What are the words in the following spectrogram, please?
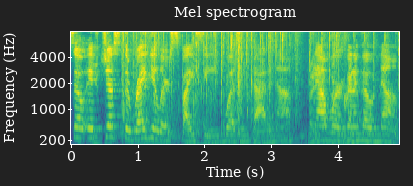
So if just the regular spicy wasn't bad enough, Now now we're gonna go numb.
